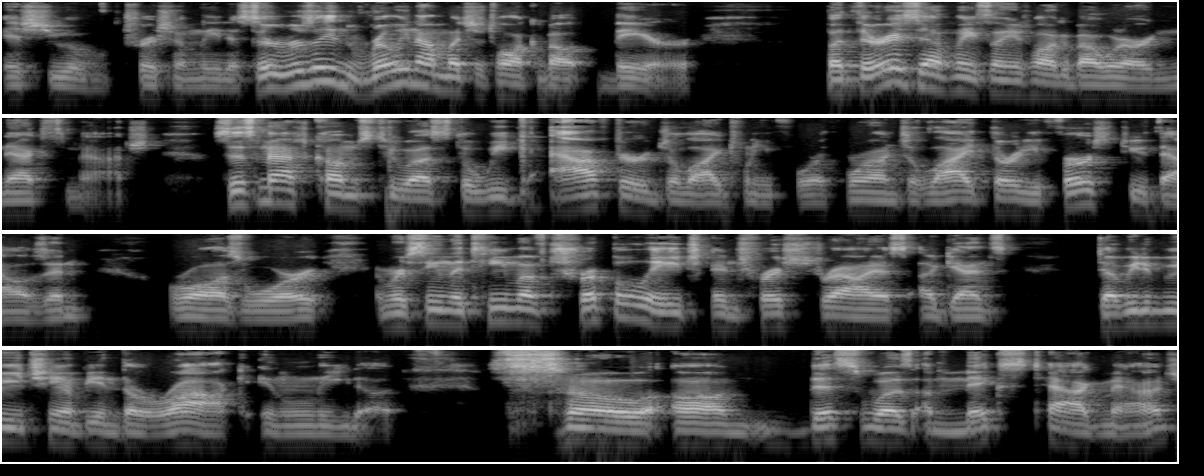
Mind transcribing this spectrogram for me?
issue of Trish and Lita. So there's really really not much to talk about there. But there is definitely something to talk about with our next match. So this match comes to us the week after July 24th. We're on July 31st, 2000, Raw is War, and we're seeing the team of Triple H and Trish Stratus against WWE Champion The Rock and Lita. So um, this was a mixed tag match,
